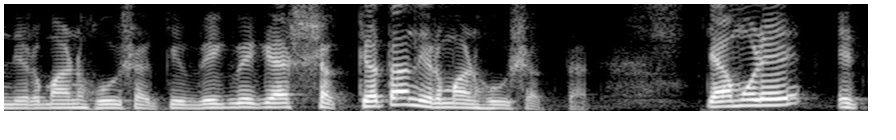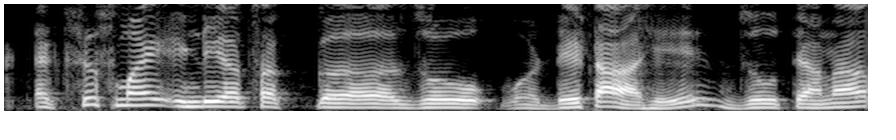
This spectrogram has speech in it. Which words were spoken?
निर्माण होऊ शकते वेगवेगळ्या शक्यता निर्माण होऊ शकतात. त्यामुळे एक ॲक्सिस माय इंडियाचा क जो डेटा आहे जो त्यांना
